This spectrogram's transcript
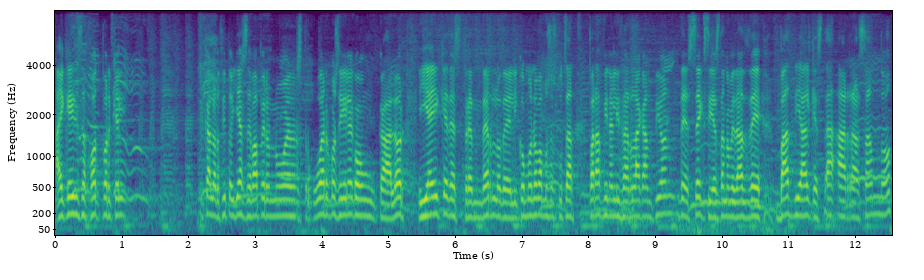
Hay que irse hot porque el el calorcito ya se va, pero nuestro cuerpo sigue con calor y hay que desprenderlo de él. Y cómo no vamos a escuchar para finalizar la canción de Sexy, esta novedad de Bad Dial que está arrasando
